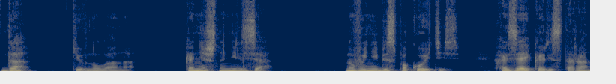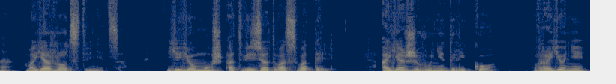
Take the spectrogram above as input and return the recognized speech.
«Да», — кивнула она, — «конечно, нельзя. Но вы не беспокойтесь. Хозяйка ресторана — моя родственница. Ее муж отвезет вас в отель. А я живу недалеко, в районе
